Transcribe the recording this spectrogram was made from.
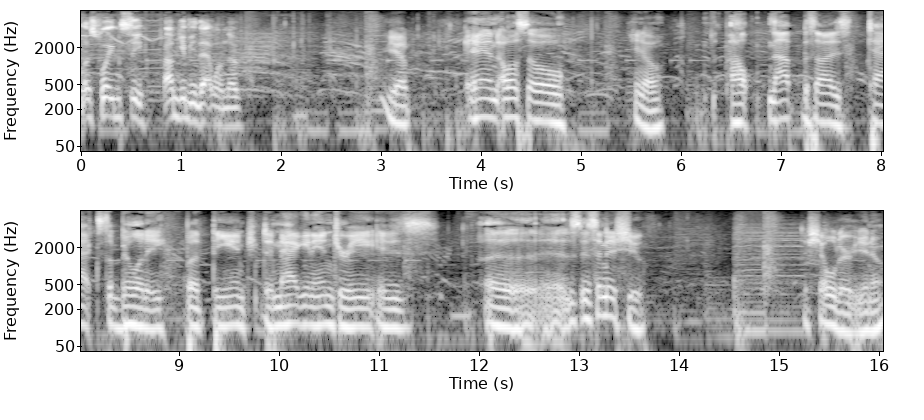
Let's wait and see. I'll give you that one though. Yep. And also, you know, out, not besides Takk's ability, but the in, the nagging injury is uh is, is an issue. The shoulder, you know,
